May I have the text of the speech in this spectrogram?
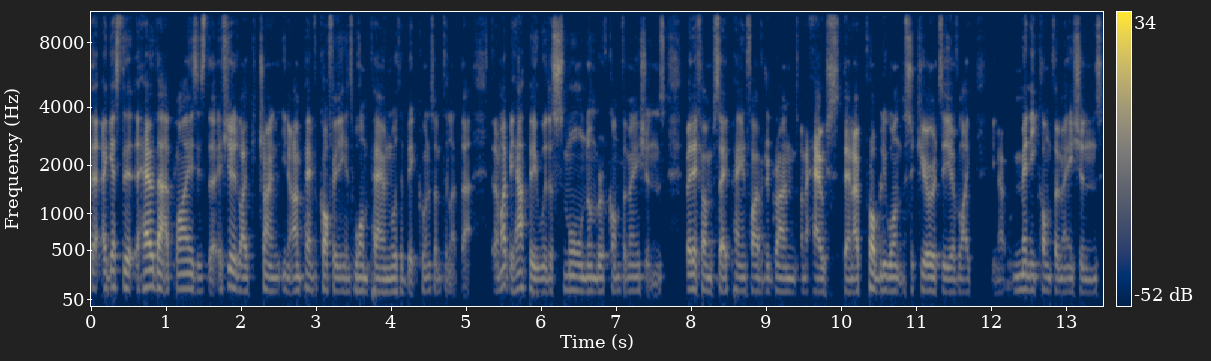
that I guess that how that applies is that if you're like trying, you know, I'm paying for coffee, it's one pound worth of Bitcoin or something like that, then I might be happy with a small number of confirmations. But if I'm say paying 500 grand on a house, then I probably want the security of like you know many confirmations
